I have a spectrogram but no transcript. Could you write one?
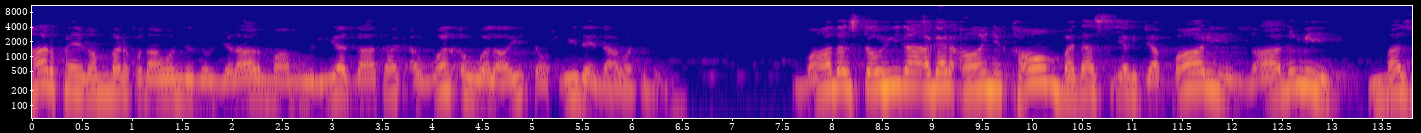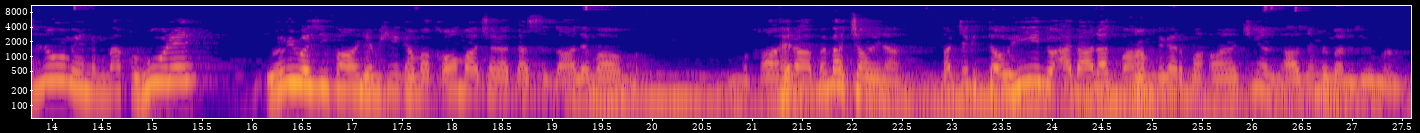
ہر پیغمبر خداوند ذوالجلال معمولیت داتا کہ اول اول آئی توحید دعوت دی۔ بعد از توحید اگر آئین قوم بدست یک جباری ظالمی مظلوم مقہور دومی وظیفہ ان ہمشی کہ ہما قوما چنا دست ظالمہ و مقاہرہ بمچائنا ہرچہ کہ توحید و عدالت باہم دیگر آنچیاں لازم ملزوم ہیں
